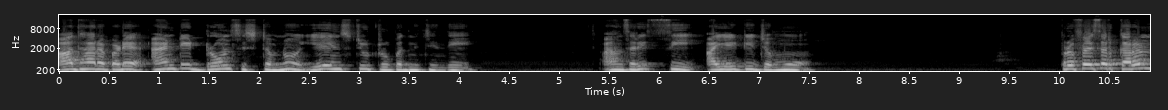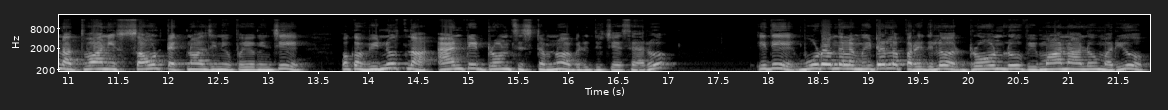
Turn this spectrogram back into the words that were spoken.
ఆధారపడే యాంటీ డ్రోన్ సిస్టమ్ను ఏ ఇన్స్టిట్యూట్ రూపొందించింది? Answer is C IIT Jammu. Professor Karan Natwani sound టెక్నాలజీని ఉపయోగించి ఒక వినూత్న యాంటీ డ్రోన్ సిస్టమ్ను అభివృద్ధి చేశారు. ఇది మూడు వందల మీటర్ల పరిధిలో డ్రోన్లు విమానాలు మరియు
